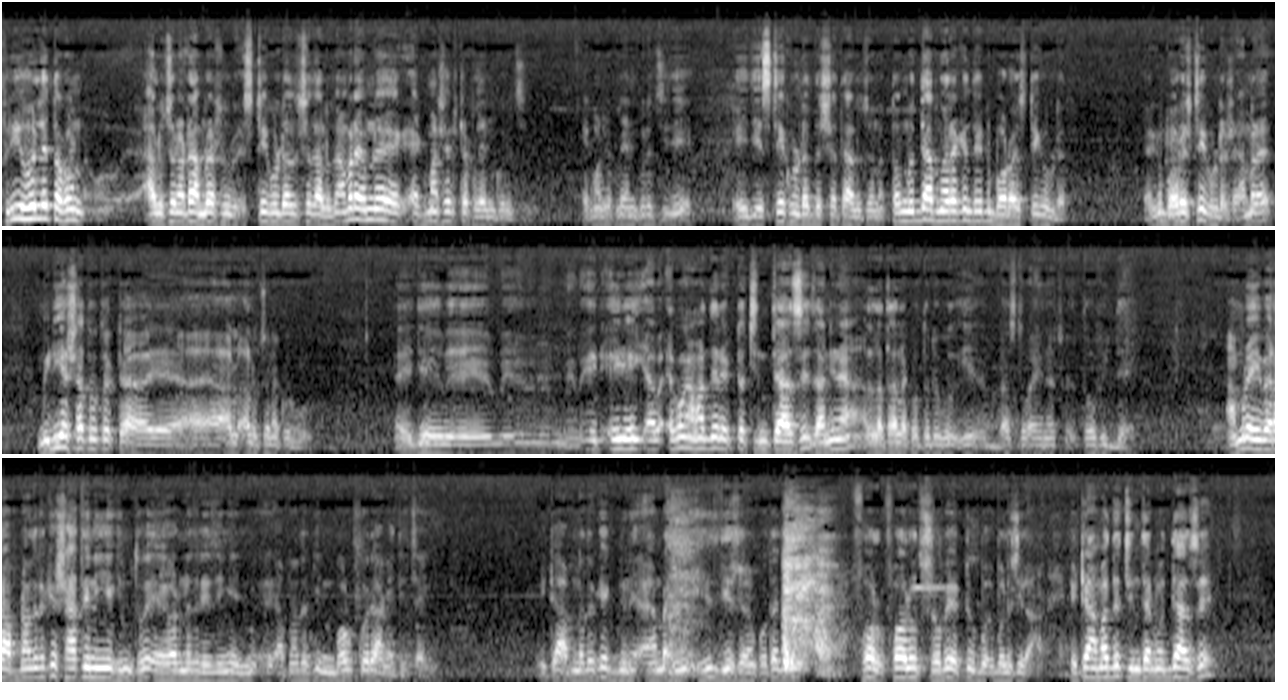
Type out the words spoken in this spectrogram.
ফ্রি হলে তখন আলোচনাটা আমরা স্টেক হোল্ডারদের সাথে আলোচনা আমরা এমনি এক- মাসের একটা প্ল্যান করেছি। এক মাসের প্ল্যান করেছি যে এই যে স্টেক হোল্ডারদের সাথে আলোচনা। তার মধ্যে আপনারা কিন্তু একটু বড় স্টেক হোল্ডার একদম বড় স্টেক হোল্ডার আমরা মিডিয়ার সাথেও তো একটা আলোচনা করব। এই যে এবং আমাদের একটা চিন্তা আছে, জানি না, আল্লাহ তাআলা কতটুকু ইয়ে বাস্তবায়নের তৌফিক দেয়। আমরা এবার আপনাদেরকে সাথে নিয়ে কিন্তু অ্যাওয়ারনেস রেজিংয়ে আপনাদেরকে ইনভলভ করে আগাতে চাই। এটা আপনাদেরকে আমরা হিল দিয়েছিলাম কোথায় ফল ফল উৎসবে একটু বলেছিলাম। এটা আমাদের চিন্তার মধ্যে আছে।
